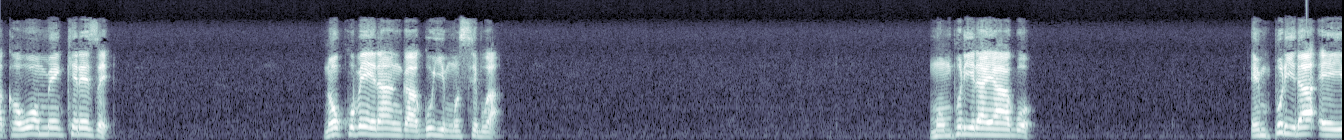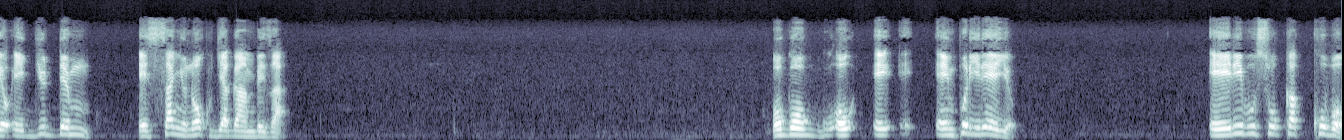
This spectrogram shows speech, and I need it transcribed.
akawoomekereze n'okubeera nga guyimusibwa mu mpulira yaagwo empulira eyo ejjuddemu essanyu n'okujagambiza ogwo e, e, empulira eyo eri busukka kkubo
